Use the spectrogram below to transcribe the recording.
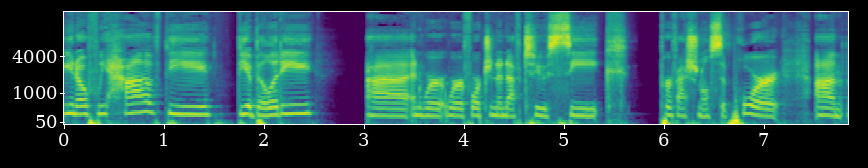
you know, if we have the the ability uh, and we're we're fortunate enough to seek professional support, um,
